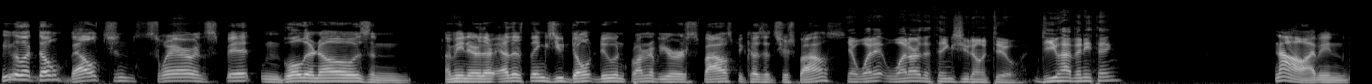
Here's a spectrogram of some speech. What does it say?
people that don't belch and swear and spit and blow their nose and I mean, are there other things you don't do in front of your spouse because it's your spouse? Yeah. What what are the things you don't do? Do you have anything? No, I mean,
